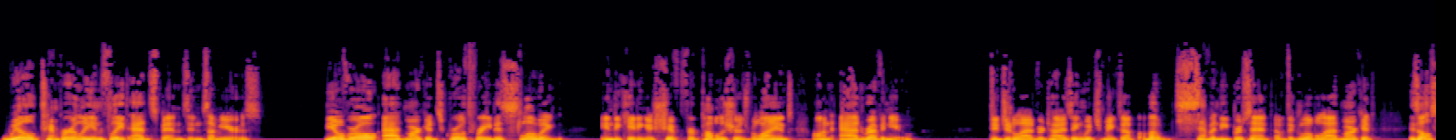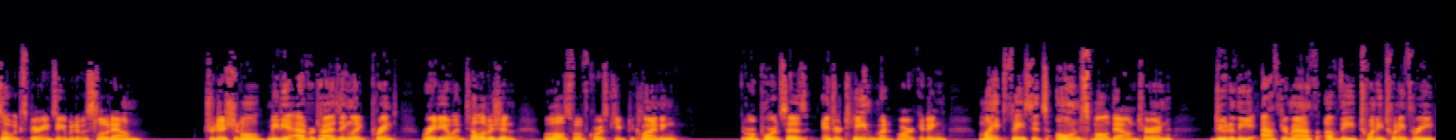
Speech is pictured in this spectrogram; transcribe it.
will temporarily inflate ad spends in some years. The overall ad market's growth rate is slowing, indicating a shift for publishers reliant on ad revenue. Digital advertising, which makes up about 70% of the global ad market, is also experiencing a bit of a slowdown. Traditional media advertising like print, radio, and television will also of course keep declining. The report says entertainment marketing might face its own small downturn due to the aftermath of the 2023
